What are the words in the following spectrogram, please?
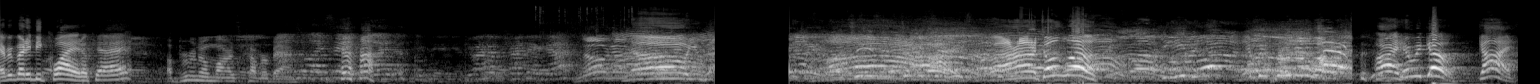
everybody be quiet, okay? A Bruno Mars cover band. No, no, no. you. Ah, don't look. All right, here we go, guys.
